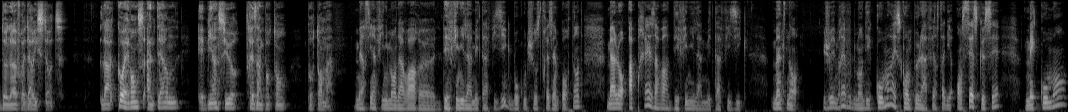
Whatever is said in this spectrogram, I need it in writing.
de l'œuvre d'Aristote. La cohérence interne est bien sûr très importante pour Thomas. Merci infiniment d'avoir euh, défini la métaphysique, beaucoup de choses très importantes. Mais alors, après avoir défini la métaphysique, maintenant, je aimerais vous demander comment est-ce qu'on peut la faire? C'est-à-dire, on sait ce que c'est, mais comment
